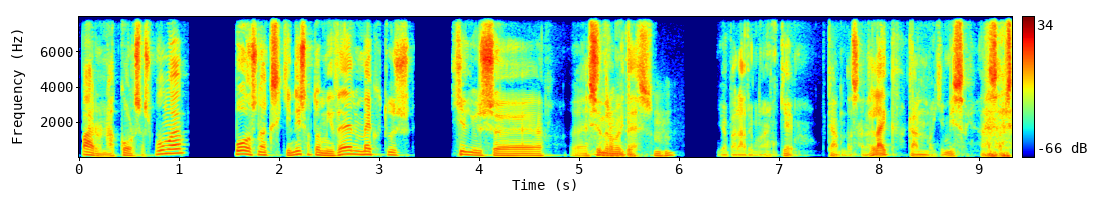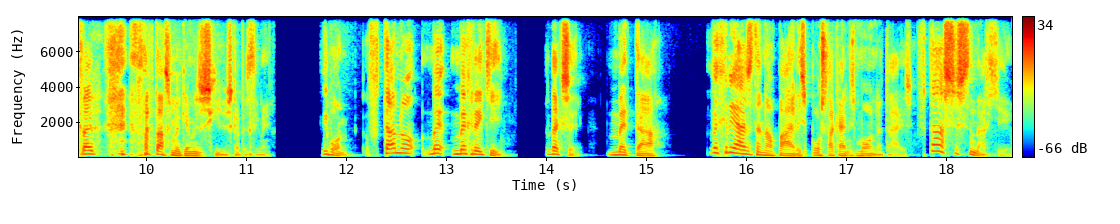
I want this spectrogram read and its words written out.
πάρω ένα course, ας πούμε, πώς να ξεκινήσω από το μηδέν μέχρι τους χίλιους ε, ε, συνδρομητε Για παράδειγμα. Και κάνοντας ένα like, θα κάνουμε κι εμείς ένα subscribe, θα φτάσουμε κι εμείς στους χίλιους κάποια στιγμή. Λοιπόν, φτάνω μέχρι εκεί. Εντάξει. Μετά δεν χρειάζεται να πάρεις πώς θα κάνεις monetize. Φτάσεις στην αρχή.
